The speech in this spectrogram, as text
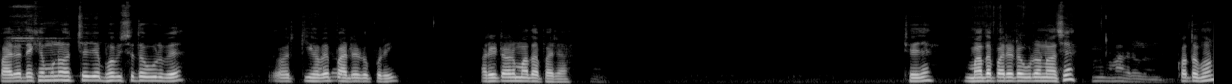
পায়রা দেখে মনে হচ্ছে যে ভবিষ্যতে উড়বে। এবার কি হবে পায়রার উপরেই। আর এটা ওর মাদা পায়রা। ঠিক আছে? মাদা পায়রাটা উড়ানো আছে? কতক্ষণ?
